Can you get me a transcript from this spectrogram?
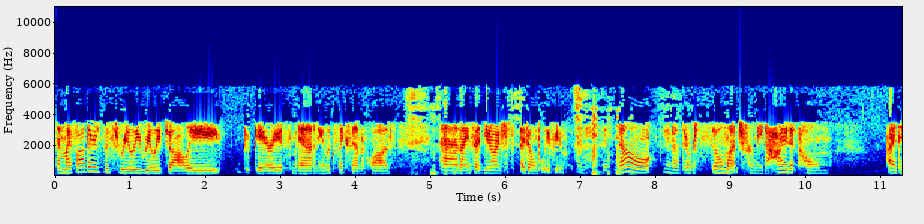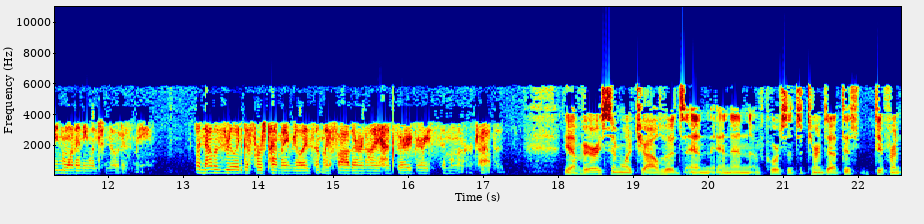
And my father is this really, really jolly, gregarious man. He looks like Santa Claus. and I said, you know, I just, I don't believe you. And he said, no, you know, there was so much for me to hide at home. I didn't want anyone to notice me. And that was really the first time I realized that my father and I had very, very similar childhoods. Yeah, very similar childhoods, and and then of course it turns out this different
